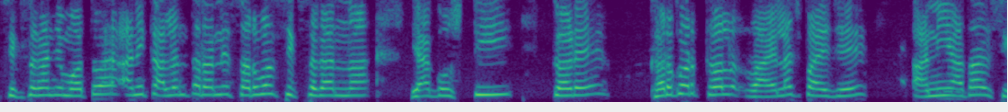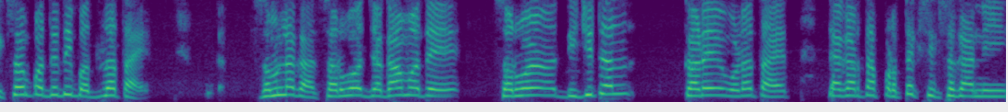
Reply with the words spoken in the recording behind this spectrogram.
शिक्षकांचे महत्त्व आहे. आणि कालांतराने सर्व शिक्षकांना या गोष्टीकडे खरोखर कल राहायलाच पाहिजे. आणि आता शिक्षण पद्धती बदलत आहे. समजलं का? सर्व जगामध्ये सर्व डिजिटलकडे वळत आहेत. त्याकरता प्रत्येक शिक्षकांनी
